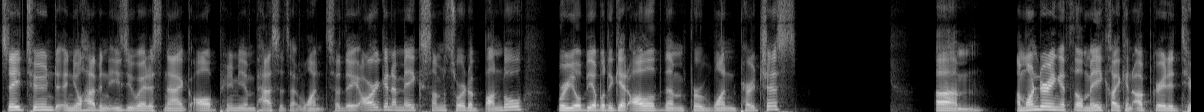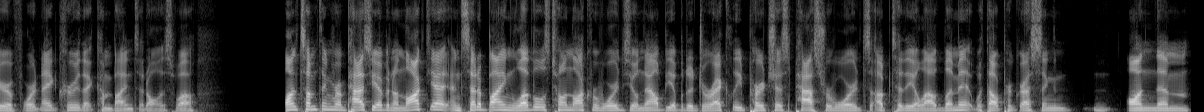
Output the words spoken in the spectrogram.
Stay tuned and you'll have an easy way to snag all premium passes at once. So they are going to make some sort of bundle where you'll be able to get all of them for one purchase. Um, I'm wondering if they'll make like an upgraded tier of Fortnite crew that combines it all as well. Want something from pass you haven't unlocked yet? Instead of buying levels to unlock rewards, you'll now be able to directly purchase pass rewards up to the allowed limit without progressing on them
